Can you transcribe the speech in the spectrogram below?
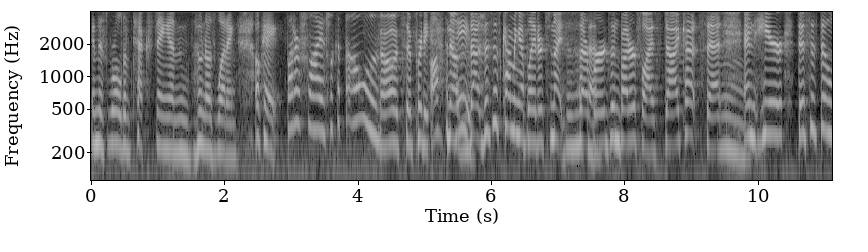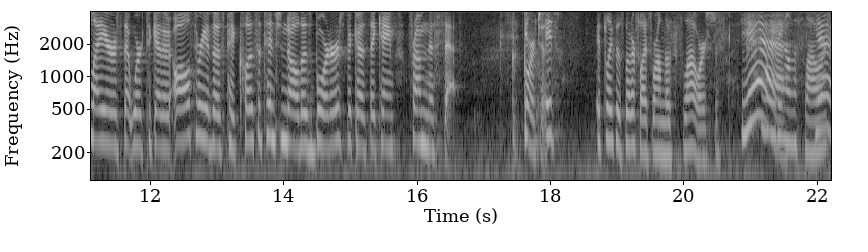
in this world of texting and who knows wedding. Okay, butterflies. Look at those. Oh, it's so pretty. Off the no, page. That, this is coming up later tonight. This is Okay. Mm. our birds and butterflies die cut set. And here, this is the layers that work together. All three of those pay close attention to all those borders because they came from this set. Gorgeous. It, it's like those butterflies were on those flowers, just, just Yeah. writing on the flowers. Yeah.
